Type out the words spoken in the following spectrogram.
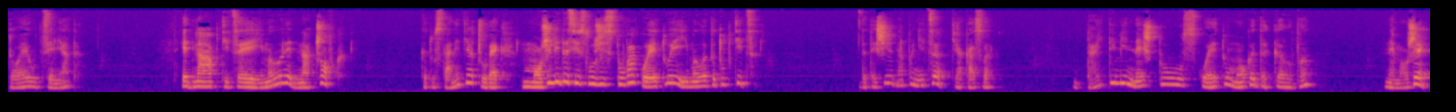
То е от земята. Една птица е имала една човка. Като стане тя човек, може ли да си служи с това, което е имала като птица? Дадеш и една паница, тя казва. Дайте ми нещо, с което мога да гълва. Не може.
